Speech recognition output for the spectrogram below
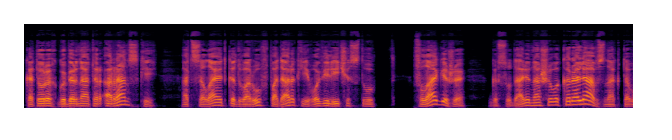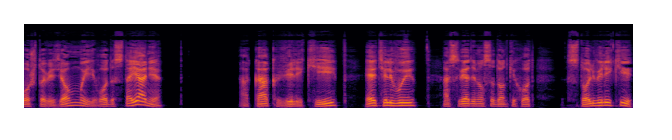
которых губернатор Аранский отсылает ко двору в подарок его величеству. Флаги же государя нашего короля в знак того, что везем мы его достояние. — А как велики эти львы! — осведомился Дон Кихот столь велики,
